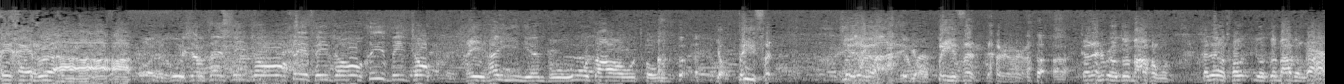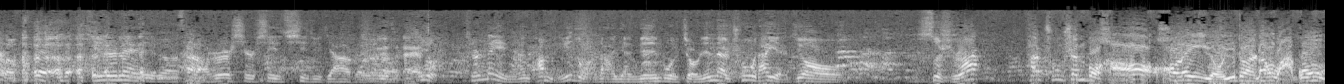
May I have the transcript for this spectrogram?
黑孩子啊啊啊啊！我的故乡在非洲，黑非洲，黑非洲，黑汉一年不到头，要悲愤。就这个 有悲愤，是不是？刚才是不是又蹲马桶？刚才又头又蹲马桶盖了。其实那个蔡老师是戏戏剧家，哎呦，其实那年他没多大，演编辑部九十年代初他也就四十。他出身不好，后来有一段当瓦工，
